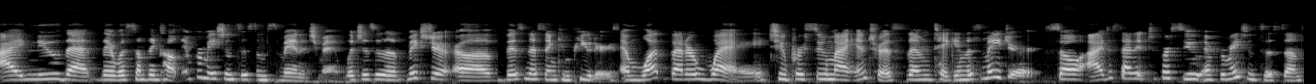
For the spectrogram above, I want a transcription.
I knew that there was something called information systems management, which is a mixture of business and computers. And what better way to pursue my interests than taking this major? So I decided to pursue information systems,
